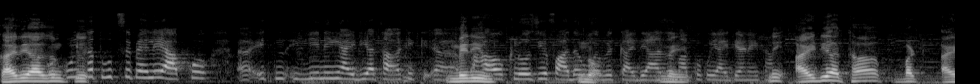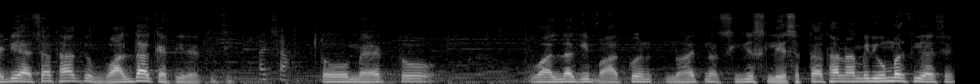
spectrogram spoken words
कायद आज़म के खतूत से पहले आपको इतन, ये नहीं आइडिया था कि मेरी क्लोज योर फादर हुआ विद कायद आज़म आपको कोई आइडिया नहीं था? नहीं आइडिया था बट आइडिया ऐसा था कि वालदा कहती रहती थी। अच्छा। तो मैं तो वालदा की बात को ना इतना सीरियस ले सकता था ना मेरी उम्र थी ऐसे।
